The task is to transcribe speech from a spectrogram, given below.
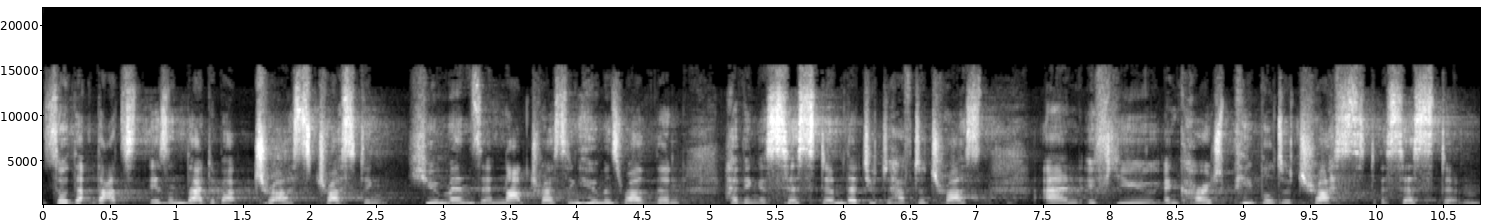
so that, that's, isn't that about trust, trusting humans and not trusting humans rather than having a system that you have to trust? And if you encourage people to trust a system,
